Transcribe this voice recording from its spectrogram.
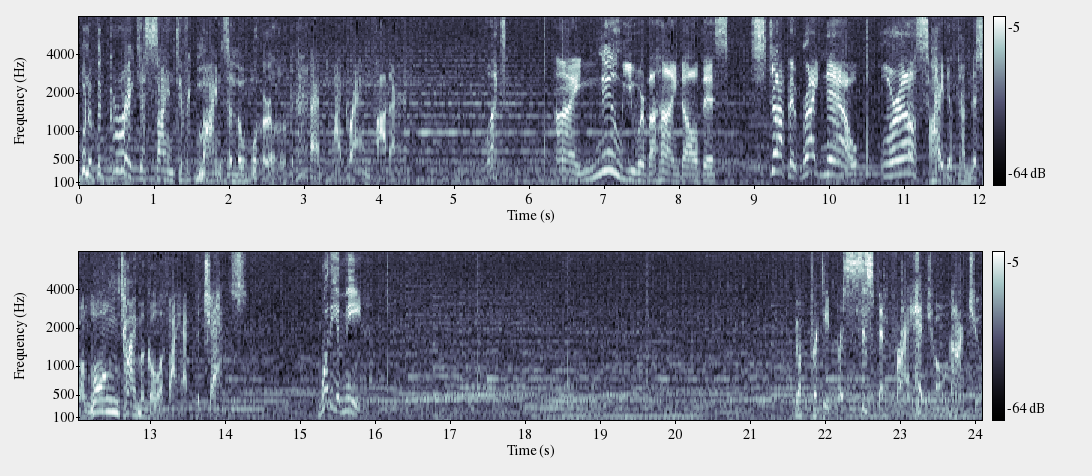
one of the greatest scientific minds in the world, and my grandfather. What? I knew you were behind all this. Stop it right now, or else. I'd have done this a long time ago if I had the chance. What do you mean? You're pretty persistent for a hedgehog, aren't you?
